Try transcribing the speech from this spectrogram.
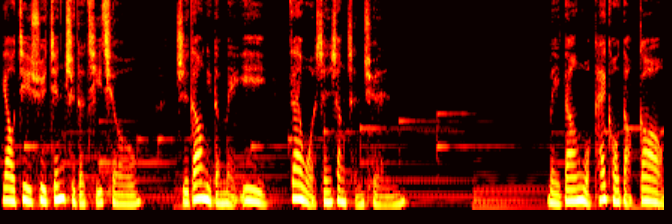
要继续坚持的祈求，直到你的美意在我身上成全。每当我开口祷告，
